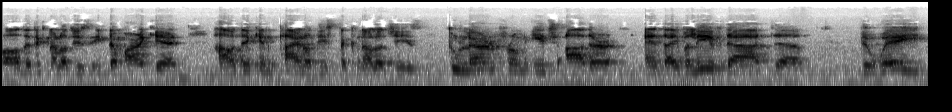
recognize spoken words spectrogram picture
all the technologies in the market, how they can pilot these technologies, to learn from each other. And I believe that uh, the way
